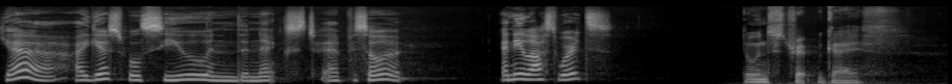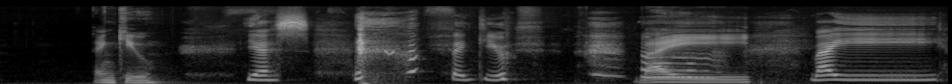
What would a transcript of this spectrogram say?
yeah, I guess we'll see you in the next episode. Any last words? Don't strip, guys. Thank you. Yes. Thank you. Bye. Bye.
